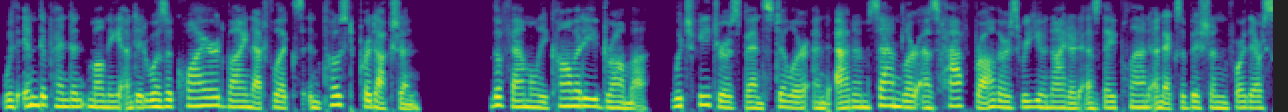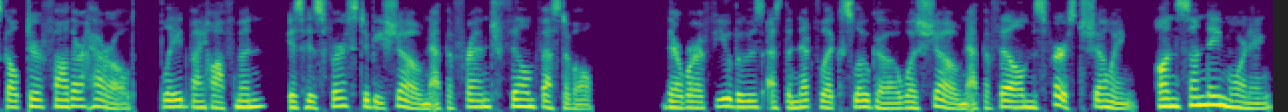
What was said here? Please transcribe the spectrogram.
with independent money and it was acquired by Netflix in post-production. The family comedy drama, which features Ben Stiller and Adam Sandler as half-brothers reunited as they plan an exhibition for their sculptor father Harold, played by Hoffman, is his first to be shown at the French Film Festival. There were a few boos as the Netflix logo was shown at the film's first showing, on Sunday morning,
